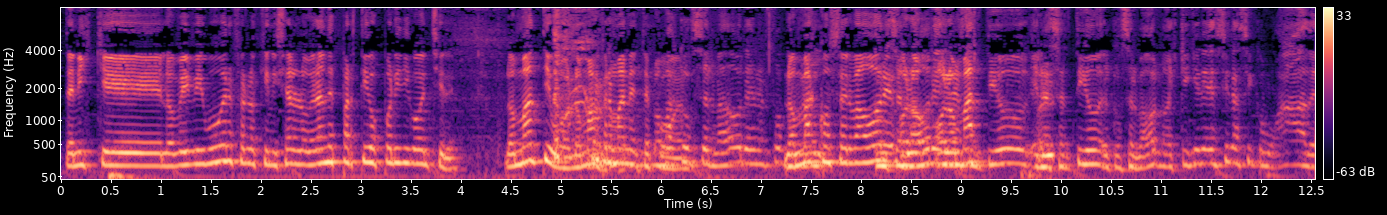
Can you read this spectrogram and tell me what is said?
tenéis que los baby boomers fueron los que iniciaron los grandes partidos políticos en Chile. Los más antiguos, los más permanentes, los pues, más weón. conservadores en el fondo. Los más conservadores o los- o más- sentido, en el sentido el conservador no es que quiere decir así como ah de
